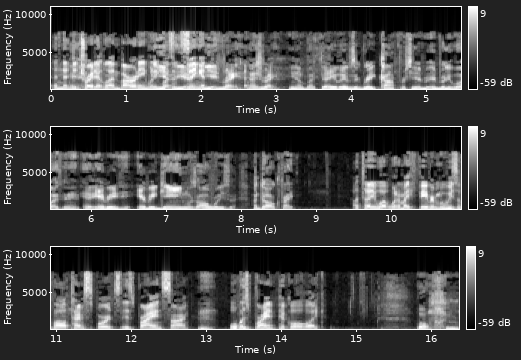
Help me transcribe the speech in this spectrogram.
And then Detroit had Lem Barney when he yeah, wasn't yeah, singing. Yeah, right. That's right. You know, but uh, it, it was a great conference. It, it really was. And every every game was always a, a dogfight. I'll tell you what, one of my favorite movies of all time sports is Brian's Song. Mm. What was Brian Piccolo like? Well, you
